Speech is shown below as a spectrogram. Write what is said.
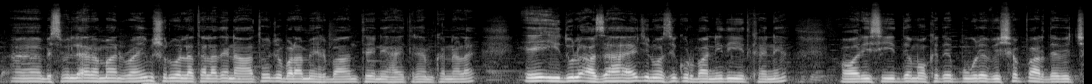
ਦਾ? ਬਿਸਮਿਲ੍ਲਾਹਿਰ ਰਹਿਮਾਨ ਰਹੀਮ, ਸ਼ੁਰੂ ਅੱਲਾਹ ਤਾਲਾ ਦੇ ਨਾਂ ਤੋਂ, ਜੋ ਬੜਾ ਮਿਹਰਬਾਨ ਤੇ ਨਿਹਾਇਤ ਰਹਿਮ ਕਰਨ ਵਾਲਾ ਹੈ। ਇਹ ਈਦ ਉਲ ਅਜ਼ਹਾ ਹੈ, ਜਿਹਨੂੰ ਅਸੀਂ ਕੁਰਬਾਨੀ ਦੀ ਈਦ ਕਹਿੰਦੇ ਹਾਂ। ਔਰ ਇਸ ਈਦ ਦੇ ਮੌਕੇ ਤੇ ਪੂਰੇ ਵਿਸ਼ਵ ਭਰ ਦੇ ਵਿੱਚ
